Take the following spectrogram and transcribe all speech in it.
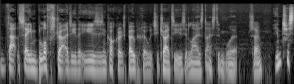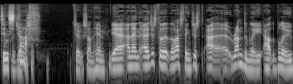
that same bluff strategy that he uses in cockroach poker, which he tried to use in liar's dice, didn't work. So Interesting stuff. jokes on him. Yeah, and then uh, just the, the last thing, just uh, randomly out of the blue,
